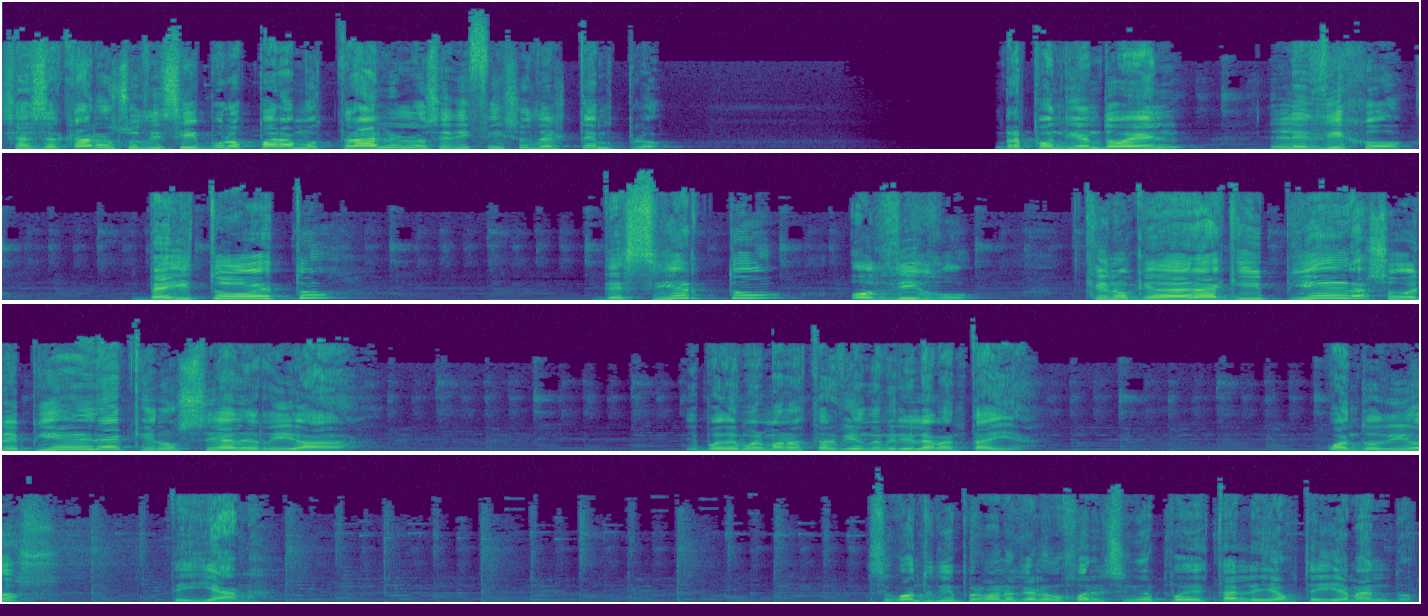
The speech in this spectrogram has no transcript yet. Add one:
se acercaron sus discípulos para mostrarles los edificios del templo. Respondiendo él, les dijo, ¿veis todo esto? De cierto os digo que no quedará aquí piedra sobre piedra que no sea derribada. Y podemos, hermano, estar viendo, mire la pantalla. Cuando Dios te llama. ¿Hace cuánto tiempo, hermano, que a lo mejor el Señor puede estarle a usted llamando?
